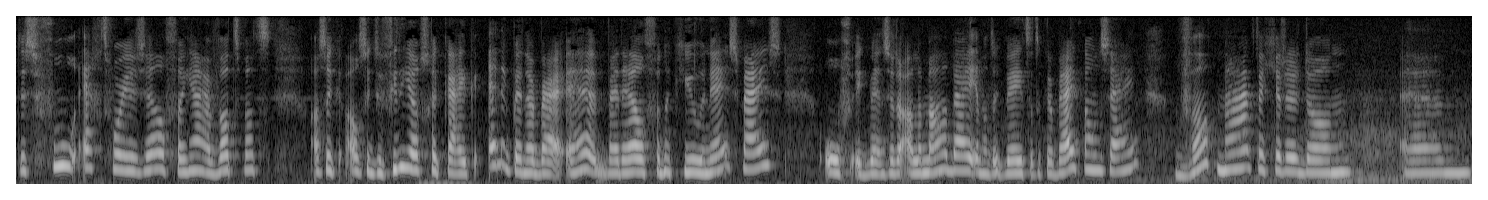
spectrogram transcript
Dus voel echt voor jezelf van ja, wat, wat, als ik, als ik de video's ga kijken en ik ben daarbij hè, bij de helft van de QA's bij, of ik ben ze er allemaal bij, want ik weet dat ik erbij kan zijn. Wat maakt dat je er dan. Um,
